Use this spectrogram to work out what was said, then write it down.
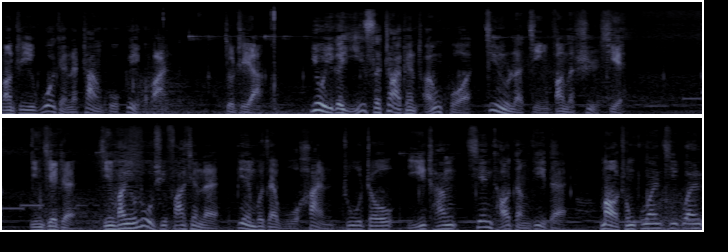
往这一窝点的账户汇款。就这样，又一个疑似诈骗团伙进入了警方的视线。紧接着，警方又陆续发现了遍布在武汉、株洲、宜昌、仙桃等地的冒充公安机关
